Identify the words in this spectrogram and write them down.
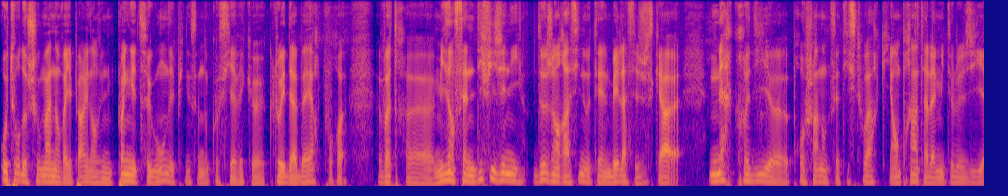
autour de Schumann. On va y parler dans une poignée de secondes. Et puis nous sommes donc aussi avec euh, Chloé Dabert pour euh, votre euh, mise en scène d'Iphigénie de Jean Racine au TNB. Là, c'est jusqu'à mercredi prochain. Donc cette histoire qui emprunte à la mythologie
